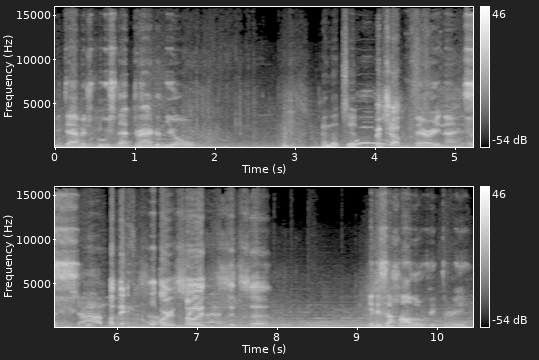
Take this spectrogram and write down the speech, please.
We damage boost that dragon, yo. And that's it. Good job. Very nice. Good job. I think four, so it's it's uh. It is a hollow victory.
